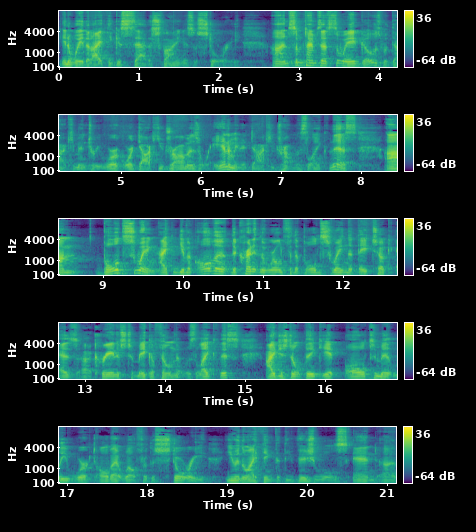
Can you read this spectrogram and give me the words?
in a way that I think is satisfying as a story. Uh, and sometimes that's the way it goes with documentary work or docudramas or animated docudramas like this. Um, bold swing, I can give it all the, the credit in the world for the bold swing that they took as uh, creatives to make a film that was like this. I just don't think it ultimately worked all that well for the story, even though I think that the visuals and uh,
